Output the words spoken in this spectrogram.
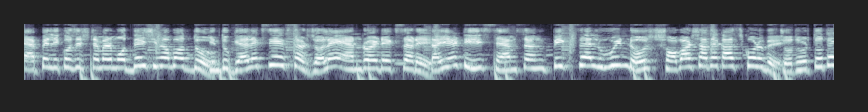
অ্যাপেল ইকোসিস্টেমের মধ্যেই সীমাবদ্ধ। কিন্তু গ্যালাক্সি এক্সার চলে অ্যান্ড্রয়েড এক্সারে তাই এটি স্যামসাং পিক্সেল উইন্ডোজ সবার সাথে কাজ করবে। চতুর্থতে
